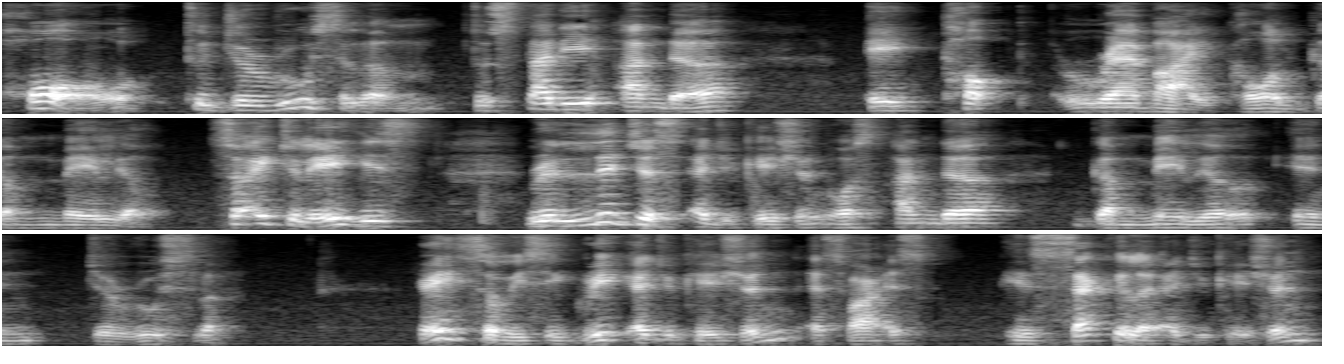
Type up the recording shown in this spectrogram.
Paul to Jerusalem to study under a top rabbi called Gamaliel. So actually, his religious education was under Gamaliel in Jerusalem. Okay, so we see Greek education as far as his secular education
